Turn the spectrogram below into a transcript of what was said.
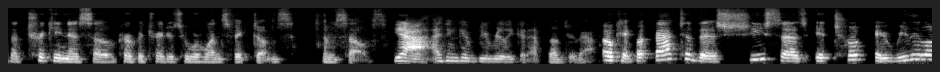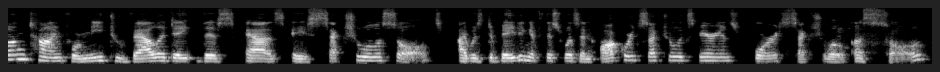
the trickiness of perpetrators who were once victims themselves. yeah, I think it would be really good. Episode. We'll do that. Okay, but back to this. She says it took a really long time for me to validate this as a sexual assault. I was debating if this was an awkward sexual experience or sexual assault.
